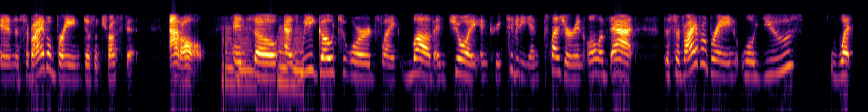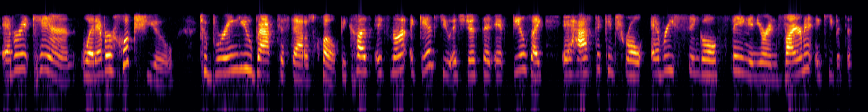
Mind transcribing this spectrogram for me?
and the survival brain doesn't trust it at all. Mm-hmm. And so mm-hmm. as we go towards like love and joy and creativity and pleasure and all of that, the survival brain will use whatever it can, whatever hooks you to bring you back to status quo because it's not against you. It's just that it feels like it has to control every single thing in your environment and keep it the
